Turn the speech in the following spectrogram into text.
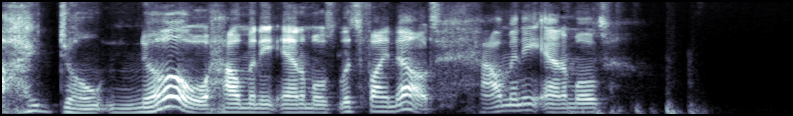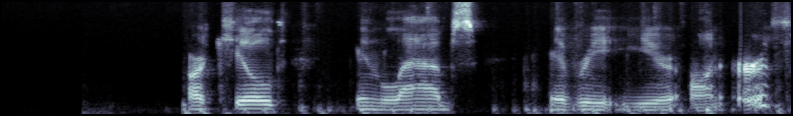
I don't know how many animals. Let's find out. How many animals are killed in labs every year on Earth?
